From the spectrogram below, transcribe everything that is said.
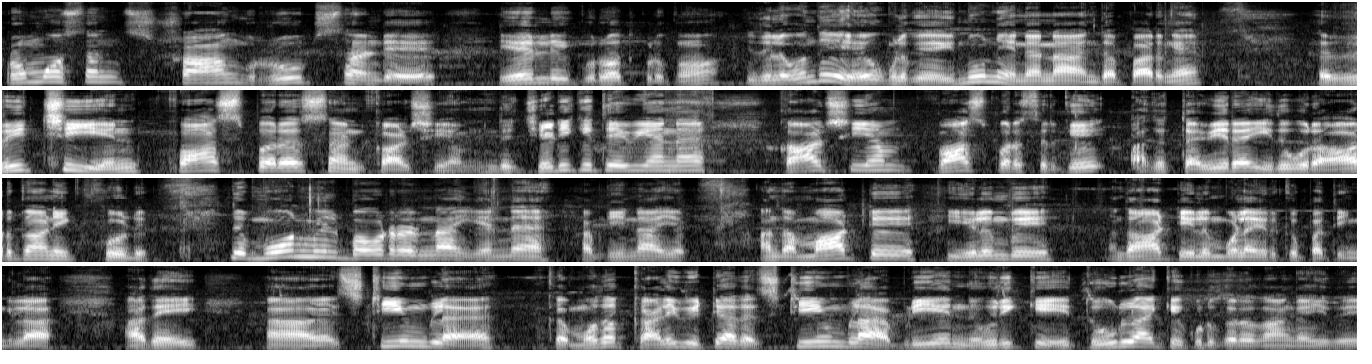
promotion strong roots and early growth கொடுக்கும். இதில் வந்து உங்களுக்கு இன்னொன்று என்னென்னா இந்த பாருங்கள் rich in phosphorus and calcium. இந்த செடிக்கு தேவையான கால்சியம் பாஸ்பரஸ் இருக்குது அது தவிர இது ஒரு ஆர்கானிக் ஃபுட் இந்த மோன் மீல் பவுடர்னா என்ன அப்படின்னா அந்த மாட்டு எலும்பு அந்த ஆட்டு எலும்புலாம் இருக்குது பார்த்தீங்களா அதை ஸ்டீமில் க முத கழுவிட்டு அதை ஸ்டீமில் அப்படியே நொறுக்கி தூளாக்கி கொடுக்குறதாங்க இது.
